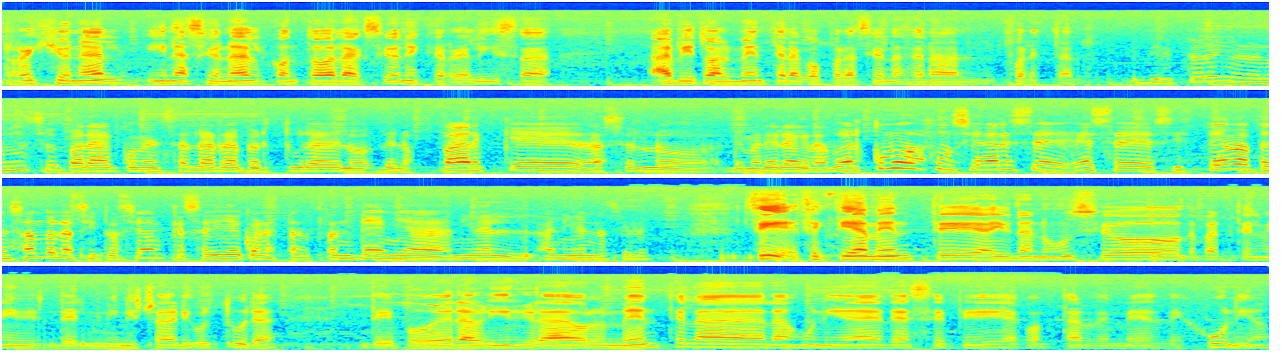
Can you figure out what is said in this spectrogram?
regional y nacional con todas las acciones que realiza habitualmente la Corporación Nacional Forestal. Director, hay un anuncio para comenzar la reapertura de, los, de los parques, hacerlo de manera gradual. ¿Cómo va a funcionar ese, ese sistema pensando en la situación que se vive con esta pandemia a nivel, a nivel nacional? Sí, efectivamente hay un anuncio de parte del, del Ministro de Agricultura de poder abrir gradualmente la, las unidades de ACP a contar del mes de junio,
